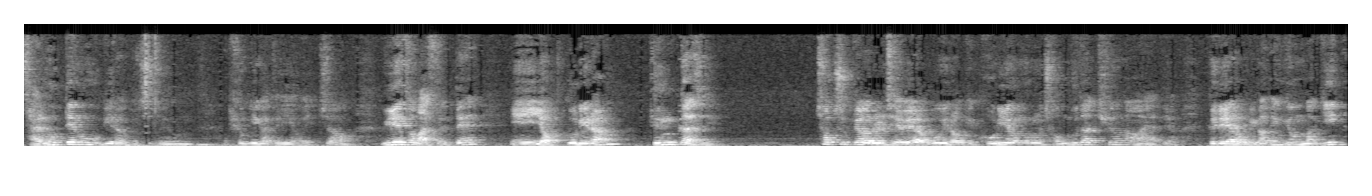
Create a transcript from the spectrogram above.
잘못된 호흡이라고 지금 표기가 되어 있죠. 위에서 봤을 때 이 옆구리랑 등까지 척추뼈를 제외하고 이렇게 고리형으로 전부 다 튀어나와야 돼요. 그래야 우리가 횡경막이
